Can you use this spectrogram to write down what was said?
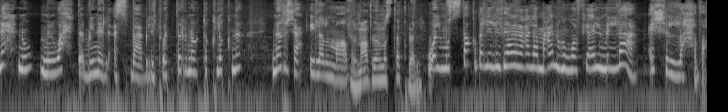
نحن من واحدة من الأسباب اللي توترنا وتقلقنا نرجع إلى الماضي. الماضي والمستقبل. والمستقبل اللي لا نعلم عنه هو في علم الله. عيش اللحظة.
